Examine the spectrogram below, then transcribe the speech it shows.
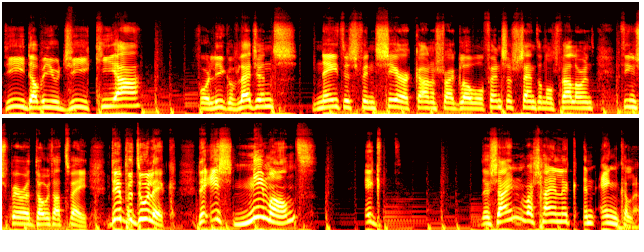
DWG Kia voor League of Legends. Natus Vincere Counter-Strike Global Offensive, Sentinels Valorant, Team Spirit Dota 2. Dit bedoel ik. Er is niemand. Ik, er zijn waarschijnlijk een enkele.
